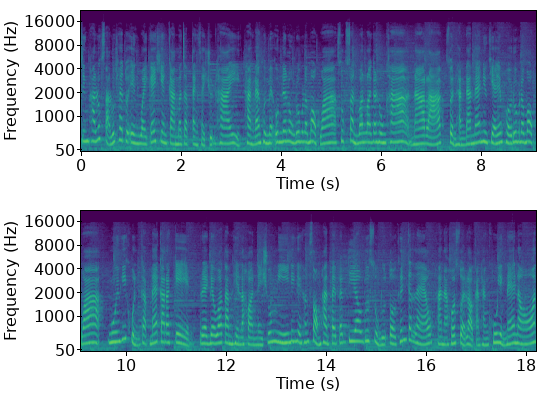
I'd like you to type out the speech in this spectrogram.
จึงพาลูกสาวลูกชายตัวเองวัยใกล้เคียงกันมาจับแต่งใส่ชุดไทย ทางด้านคุณแม่อุ้มได้ลงรูปแล้วบอกว่าสุขสันต์วันลอยกระทงค่ะ น่ารัก ส่วนทางด้านแม่นิวเคลียร์ได้โพสต์รูปแล้วบอกว่างุยพี่ขุนกับแม่การะเกด เรียกได้ว่าตามเทรนด์ละครในช่วงนี้เด็กๆทั้งสองผ่านไปแป๊บเดียวดูสูงดูโตขึ้นกันแล้ว อนาคตสวยหล่อกันทั้งคู่อย่างแน่นอน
